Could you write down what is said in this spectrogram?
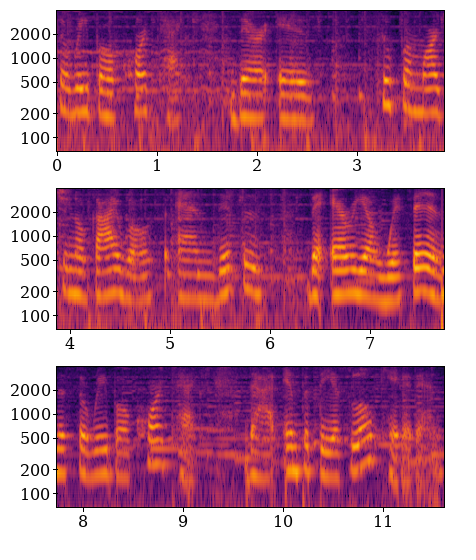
cerebral cortex, there is supramarginal gyrus, and this is the area within the cerebral cortex that empathy is located in.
